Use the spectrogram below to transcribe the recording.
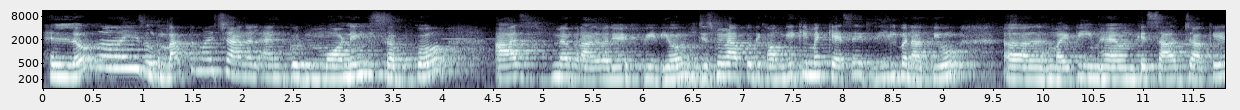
Hello guys welcome back to my channel and good morning सबको. आज मैं बनाने वाली हूँ एक वीडियो जिसमें मैं आपको दिखाऊँगी कि मैं कैसे रील बनाती हूँ। हमारी टीम है उनके साथ जाके।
